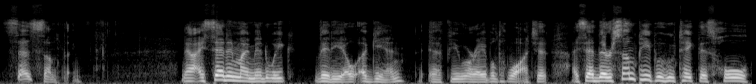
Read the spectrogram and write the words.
says something. Now, I said in my midweek video again, if you were able to watch it. I said there are some people who take this whole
